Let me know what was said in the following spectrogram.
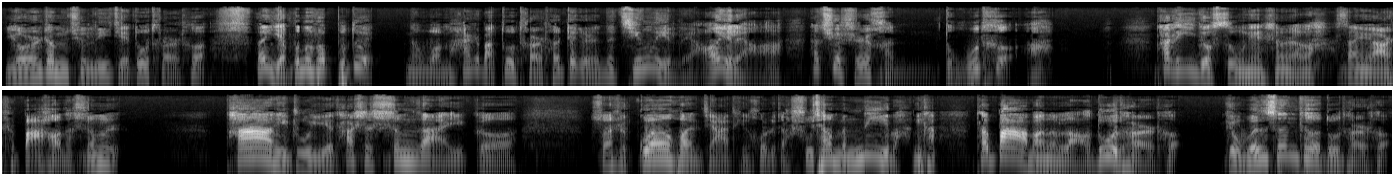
有人这么去理解杜特尔特，那也不能说不对。那我们还是把杜特尔特这个人的经历聊一聊啊，他确实很独特啊。他是一九四五年生人了，三月二十八号的生日。他，你注意，他是生在一个算是官宦家庭或者叫书香门第吧。你看他爸爸呢，老杜特尔特就文森特·杜特尔特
